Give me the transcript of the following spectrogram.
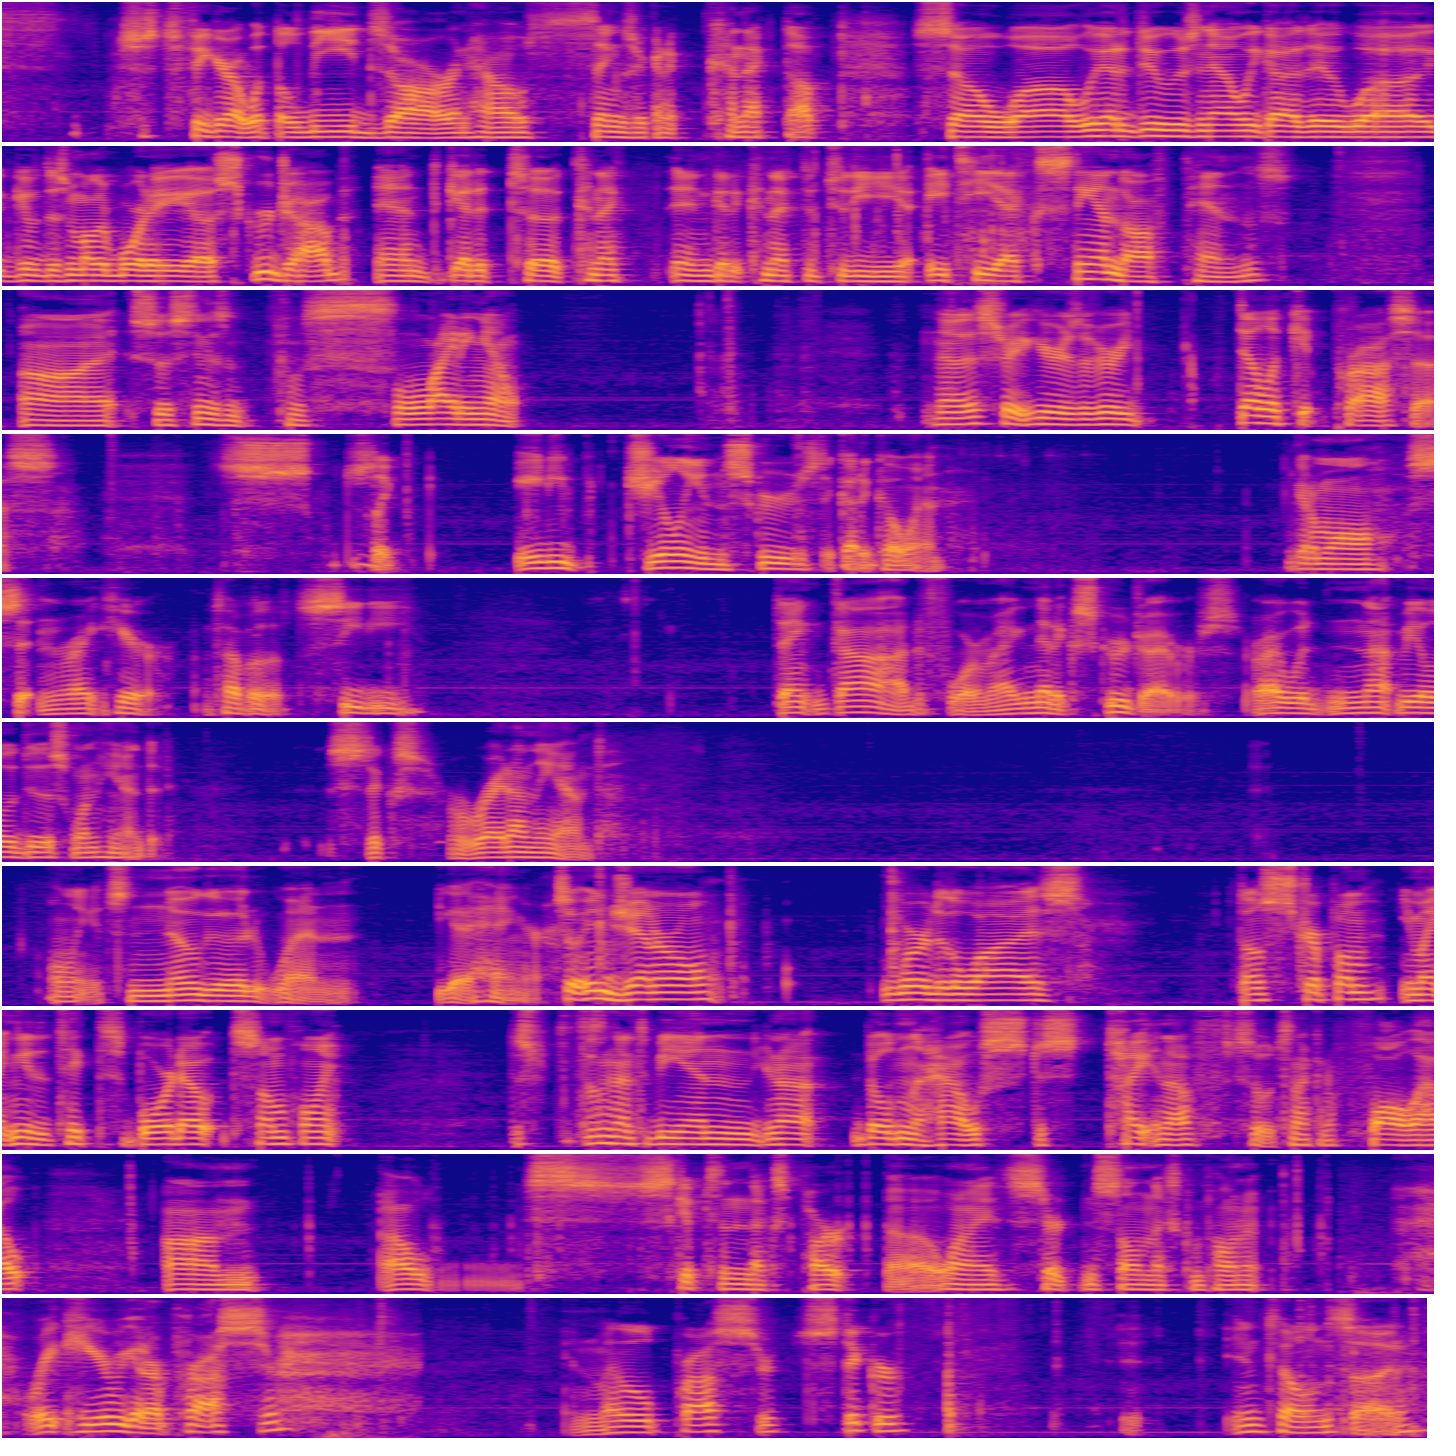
just figure out what the leads are and how things are going to connect up. So uh, what we got to do is now we got to uh, give this motherboard a, screw job and get it to connect and get it connected to the ATX standoff pins. So this thing doesn't come sliding out. Now this right here is a very delicate process. Just like 80 bajillion screws that gotta go in. Get them all sitting right here on top of the CD. Thank God for magnetic screwdrivers, or I would not be able to do this one-handed. Sticks right on the end. Only it's no good when you get a hanger. So in general, word to the wise, don't strip them. You might need to take this board out at some point. This doesn't have to be in, you're not building a house, just tight enough so it's not going to fall out. Um, I'll skip to the next part uh, when I start installing the next component. Right here we got our processor. And my little processor sticker. Intel inside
